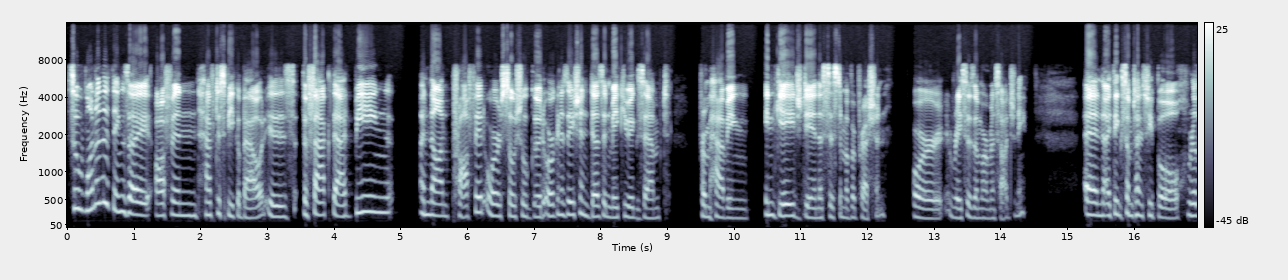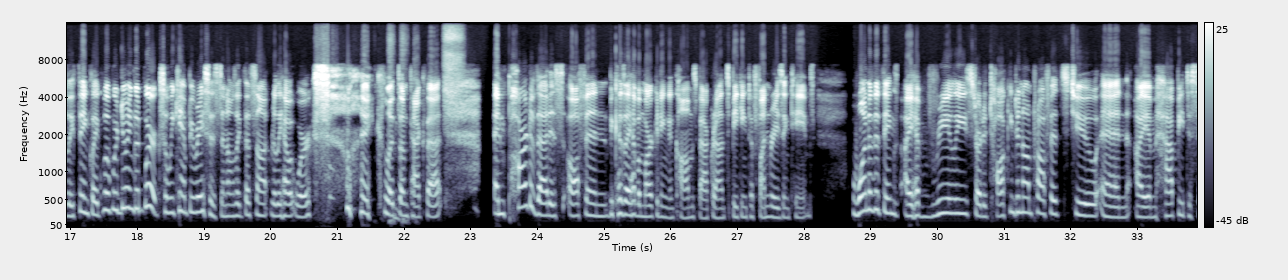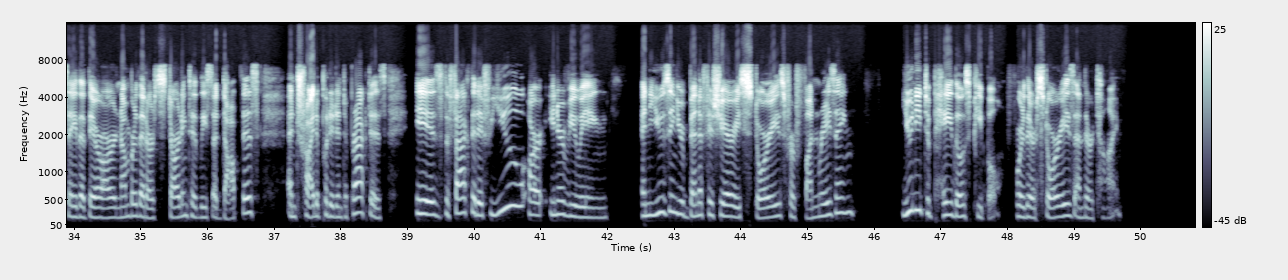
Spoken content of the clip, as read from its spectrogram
So, one of the things I often have to speak about is the fact that being a nonprofit or a social good organization doesn't make you exempt from having engaged in a system of oppression or racism or misogyny. And I think sometimes people really think like, well, we're doing good work, so we can't be racist. And I was like, that's not really how it works. like, let's hmm. unpack that. And part of that is often because I have a marketing and comms background, speaking to fundraising teams. One of the things I have really started talking to nonprofits to, and I am happy to say that there are a number that are starting to at least adopt this and try to put it into practice, is the fact that if you are interviewing and using your beneficiary stories for fundraising, you need to pay those people for their stories and their time.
